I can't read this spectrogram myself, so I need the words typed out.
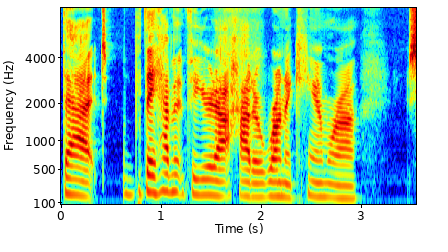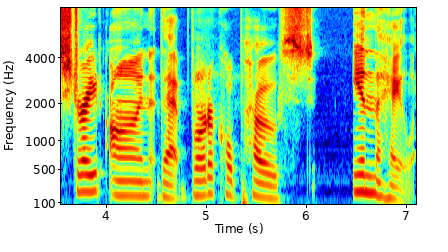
that they haven't figured out how to run a camera straight on that vertical post in the halo.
